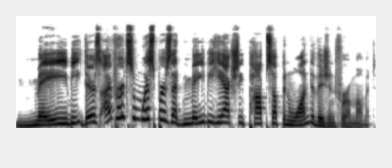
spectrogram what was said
maybe there's I've heard some whispers that maybe he actually pops up in WandaVision for a moment.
